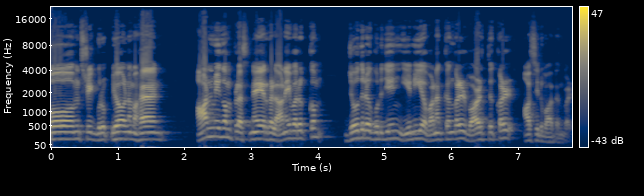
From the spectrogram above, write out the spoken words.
ஓம் ஸ்ரீ குருப்யோ நமக. ஆன்மீகம் ப்ளஸ் நேயர்கள் அனைவருக்கும் ஜோதிட குருஜியின் இனிய வணக்கங்கள் வாழ்த்துக்கள் ஆசீர்வாதங்கள்.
